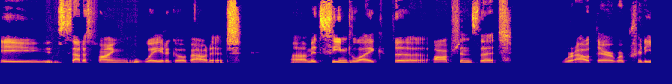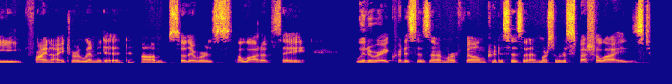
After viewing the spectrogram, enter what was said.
a satisfying way to go about it. Um, it seemed like the options that were out there were pretty finite or limited. Um, so there was a lot of, say, literary criticism or film criticism or sort of specialized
